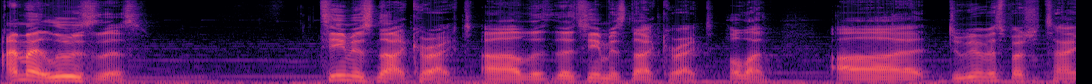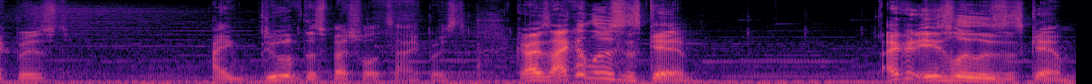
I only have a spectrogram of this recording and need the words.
I might lose this. Team is not correct. Uh, the, the team is not correct. Hold on. Uh, do we have a special attack boost? I do have the special attack boost. Guys, I could lose this game. I could easily lose this game.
